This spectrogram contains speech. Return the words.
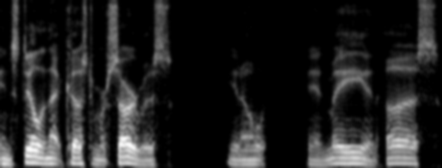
instilling that customer service, you know, and me and us,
